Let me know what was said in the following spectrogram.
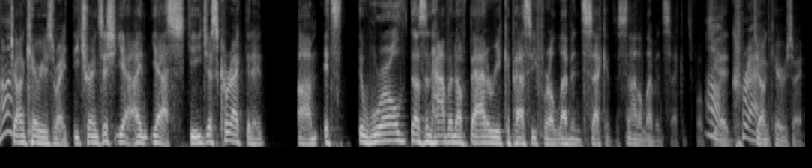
Huh? John Kerry is right. The transition, yeah, I, yes, Guy just corrected it. Um, it's the world doesn't have enough battery capacity for 11 seconds. It's not 11 seconds, folks. Oh, yeah, crap. John Kerry's right.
